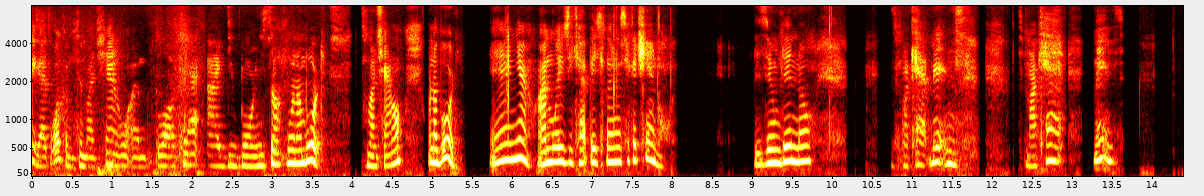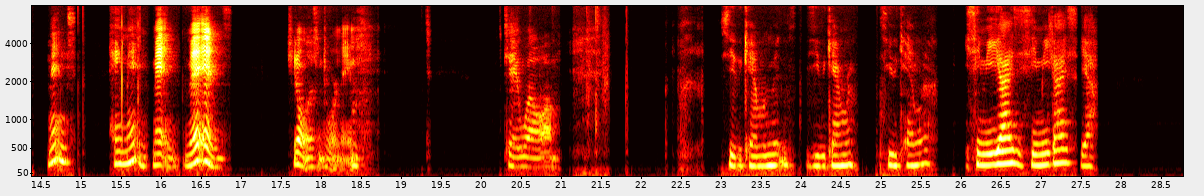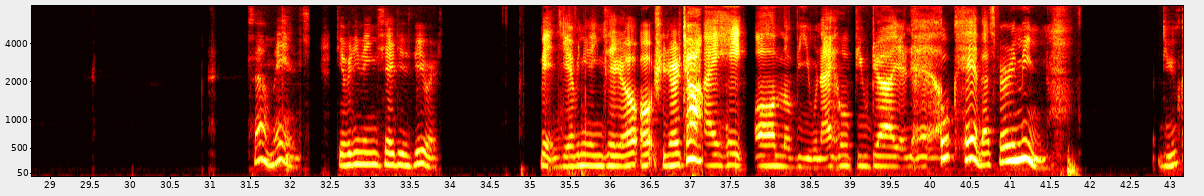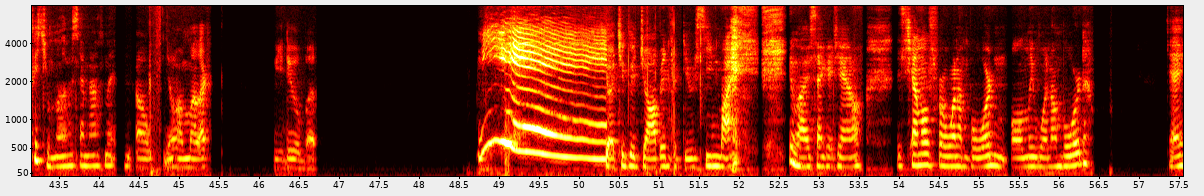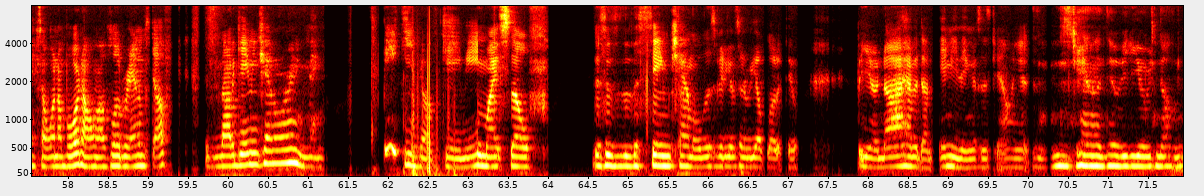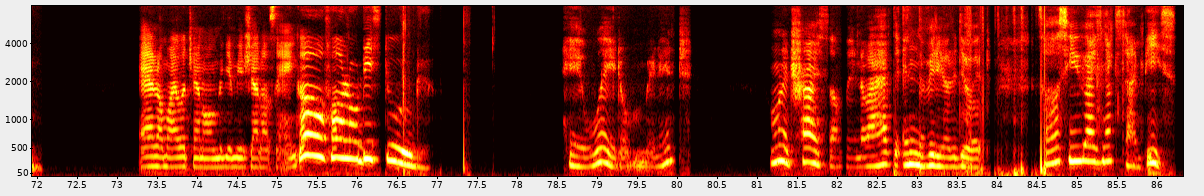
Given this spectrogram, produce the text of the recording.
Hey guys, welcome to my channel. I'm the Blog Cat. I do boring stuff when I'm bored. It's my channel when I'm bored. And yeah, I'm Lazy Cat basically on a second channel. It zoomed in? though. It's my cat Mittens. It's my cat Mittens. Mittens. Hey Mittens. Mittens. Mittens. She don't listen to her name. Okay, well, um, see the camera, Mittens? You see the camera? See the camera? You see me, guys? You see me, guys? Yeah. So, Mittens, do you have anything to say to the viewers? Mittens, do you have anything to say? Oh, oh, should I talk? I hate all of you, and I hope you die in hell. Okay, that's very mean. Do you kiss your mother with that mouth, Mittens? Oh, you don't have a mother. You do, but... Yeah! Such a good job introducing my my second channel. This channel's for when I'm bored and only when I'm bored. Okay, so when I'm bored, I'll upload random stuff. This is not a gaming channel or anything. Speaking of gaming, myself, this is the same channel this video is going to be uploaded to. But you know, no, I haven't done anything with this channel yet. This channel, no videos, nothing. And on my other channel, I'm going to give me a shout out saying, go follow this dude. Hey, wait a minute. I'm gonna try something. I have to end the video to do it. So I'll see you guys next time. Peace.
